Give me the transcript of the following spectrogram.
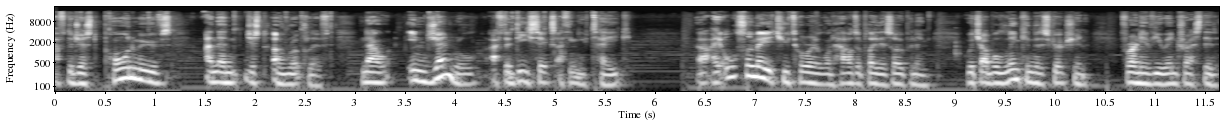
after just pawn moves and then just a rook lift. Now, in general, after d6, I think you take. Uh, I also made a tutorial on how to play this opening, which I will link in the description for any of you interested.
